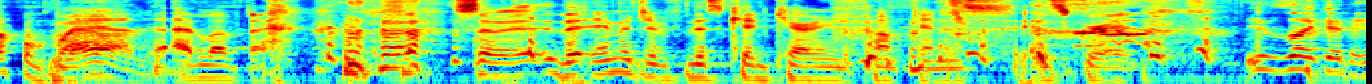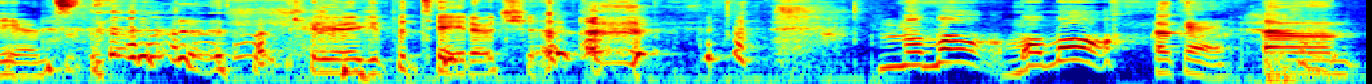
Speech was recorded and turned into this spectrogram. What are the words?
Oh man, I love that. so uh, the image of this kid carrying the pumpkin is is great. he's like an ant carrying a potato chip mama, mama. Okay. Um,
